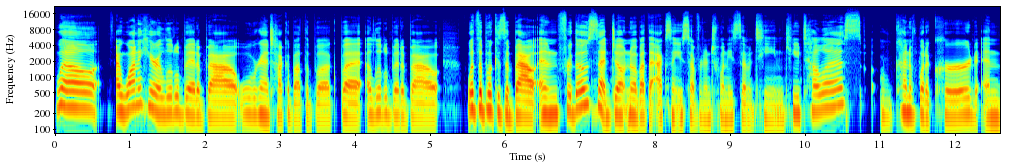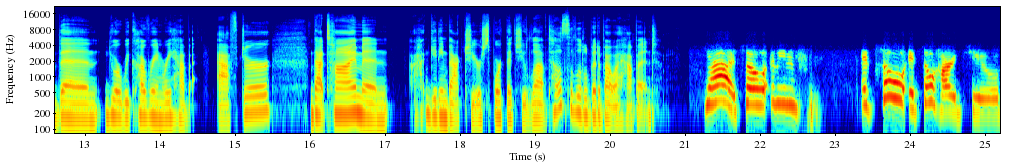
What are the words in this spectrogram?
Well, I want to hear a little bit about, well, we're going to talk about the book, but a little bit about what the book is about. And for those that don't know about the accident you suffered in 2017, can you tell us uh, kind of what occurred and then your recovery and rehab after that time and getting back to your sport that you love? Tell us a little bit about what happened. Yeah. So, I mean, it's so it's so hard to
